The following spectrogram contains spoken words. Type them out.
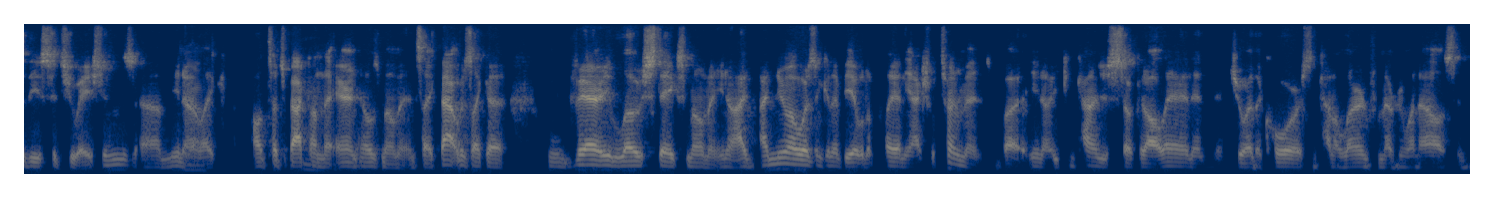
these situations. Um, you know, like I'll touch back on the Erin Hills moment. It's like that was like a very low stakes moment. You know, I, I knew I wasn't going to be able to play in the actual tournament, but you know, you can kind of just soak it all in and enjoy the course and kind of learn from everyone else. And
